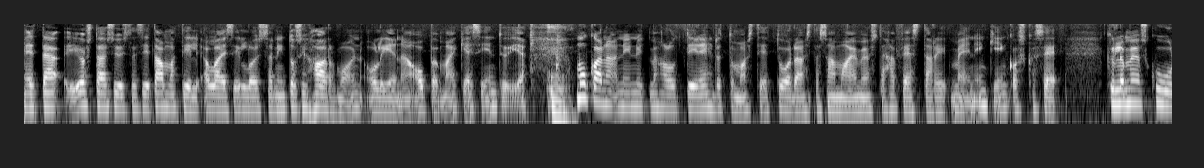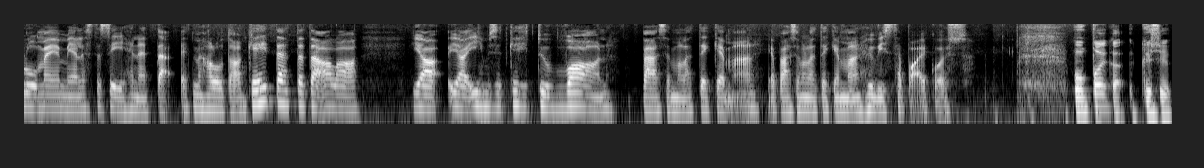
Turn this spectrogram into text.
Että jostain syystä siitä ammattilaisilloissa niin tosi harvoin oli enää open esiintyjiä mm. mukana, niin nyt me haluttiin ehdottomasti, että tuodaan sitä samaa ja myös tähän festarimeininkiin, koska se kyllä myös kuuluu meidän mielestä siihen, että, että me halutaan kehittää tätä alaa ja, ja ihmiset kehittyy vaan pääsemällä tekemään ja pääsemällä tekemään hyvissä paikoissa. Mun poika kysyi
